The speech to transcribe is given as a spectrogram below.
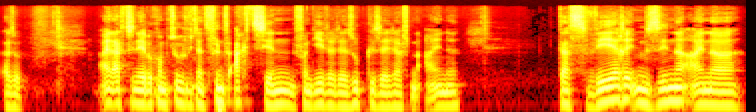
also ein Aktionär bekommt zukünftig dann fünf Aktien von jeder der Subgesellschaften eine das wäre im Sinne einer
